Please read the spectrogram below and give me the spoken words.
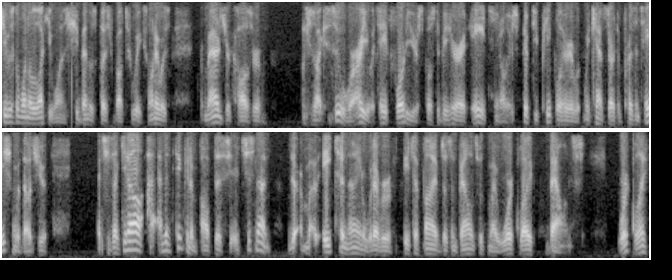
she was the one of the lucky ones. She'd been in this place for about two weeks. Day was her manager calls her. She's like, Sue, where are you? It's eight forty. You're supposed to be here at eight. You know, there's fifty people here. We can't start the presentation without you. And she's like, you know, I- I've been thinking about this. It's just not eight to nine or whatever. Eight to five doesn't balance with my work life balance. Work life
